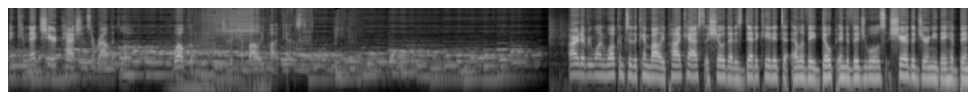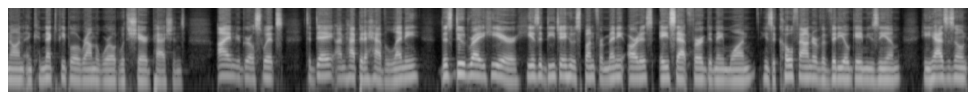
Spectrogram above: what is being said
and connect shared passions around the globe. Welcome to the Kembalii Podcast. All right, everyone, welcome to the Kembalii Podcast, a show that is dedicated to elevate dope individuals, share the journey they have been on, and connect people around the world with shared passions. I am your girl, Switz. Today, I'm happy to have Lenny. This dude right here, he is a DJ who has spun for many artists, ASAP Ferg to name one. He's a co-founder of a video game museum. He has his own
